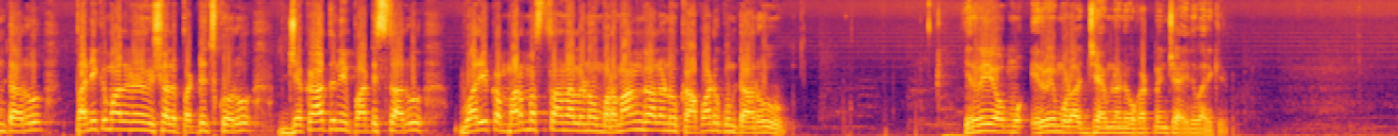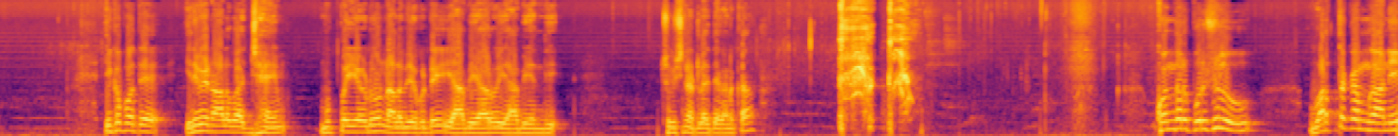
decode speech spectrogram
ఉంటారు పనికి మాలిన విషయాలు పట్టించుకోరు జకాతుని పాటిస్తారు వారి యొక్క మర్మస్థానాలను మర్మాంగాలను కాపాడుకుంటారు. ఇరవై ఇరవై మూడో అధ్యాయంలోని ఒకటి నుంచి ఐదు వరకు. ఇకపోతే ఇరవై నాలుగో అధ్యాయం ముప్పై ఏడు నలభై ఒకటి యాభై ఆరు యాభై ఎనిమిది చూసినట్లయితే కనుక కొందరు పురుషులు వర్తకం కానీ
